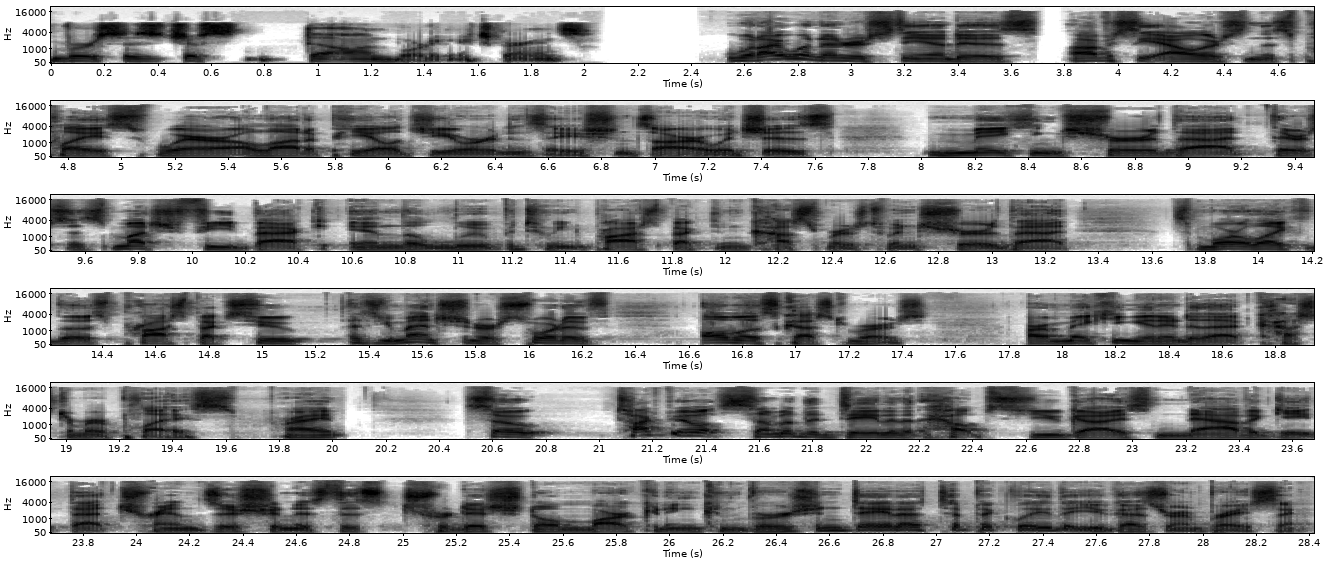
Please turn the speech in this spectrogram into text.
versus just the onboarding experience. What I want to understand is obviously Owler's in this place where a lot of PLG organizations are, which is making sure that there's as much feedback in the loop between prospect and customers to ensure that it's more like those prospects who, as you mentioned, are sort of almost customers, are making it into that customer place, right? So talk to me about some of the data that helps you guys navigate that transition. Is this traditional marketing conversion data typically that you guys are embracing?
